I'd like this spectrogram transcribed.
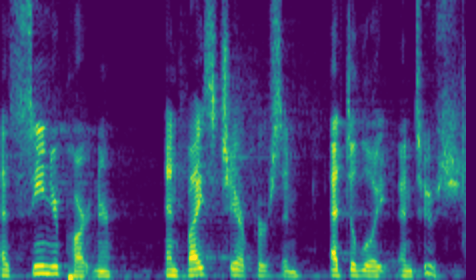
as senior partner and vice chairperson at Deloitte and Touche.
